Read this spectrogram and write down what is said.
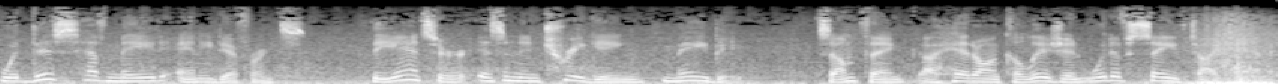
Would this have made any difference? The answer is an intriguing maybe. Some think a head on collision would have saved Titanic.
